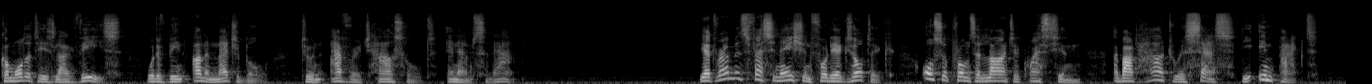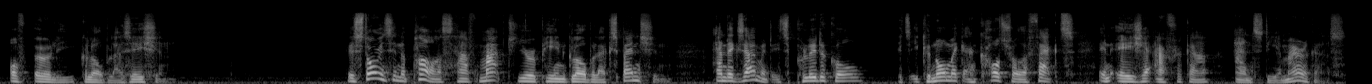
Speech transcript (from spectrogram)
commodities like these would have been unimaginable to an average household in Amsterdam. Yet Rembrandt's fascination for the exotic also prompts a larger question about how to assess the impact of early globalization. Historians in the past have mapped European global expansion and examined its political, its economic and cultural effects in Asia, Africa and the Americas.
